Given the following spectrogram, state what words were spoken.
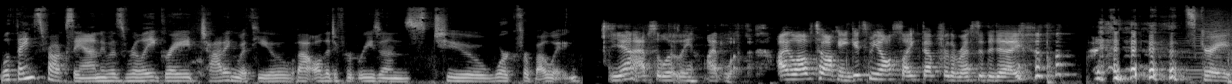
Well, thanks, Roxanne. It was really great chatting with you about all the different reasons to work for Boeing. Yeah, absolutely. I love, I love talking. It gets me all psyched up for the rest of the day. That's great.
